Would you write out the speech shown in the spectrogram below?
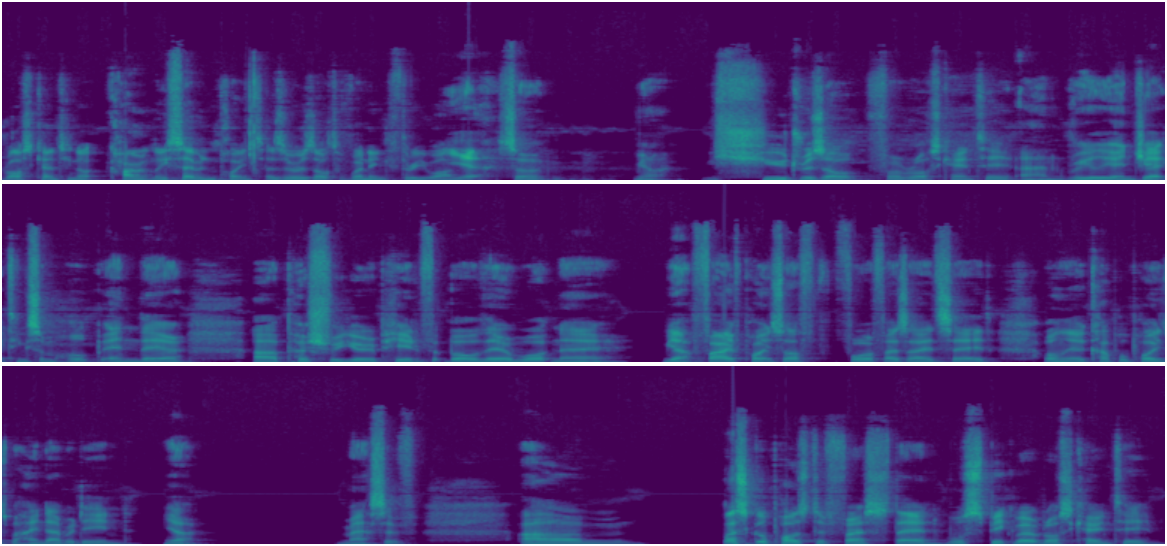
Ross County not currently seven points as a result of winning three one. Yeah, so you know, huge result for Ross County and really injecting some hope in their uh, push for European football. They're what now? Yeah, five points off fourth, as I had said. Only a couple points behind Aberdeen. Yeah, massive. Um, let's go positive first. Then we'll speak about Ross County.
